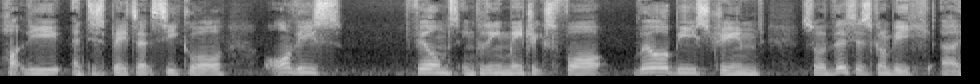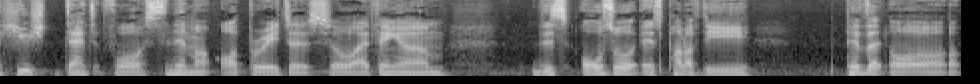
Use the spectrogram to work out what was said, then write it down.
hotly anticipated sequel. All these films, including Matrix 4, will be streamed. So this is going to be a huge dent for cinema operators. So I think um, this also is part of the pivot or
